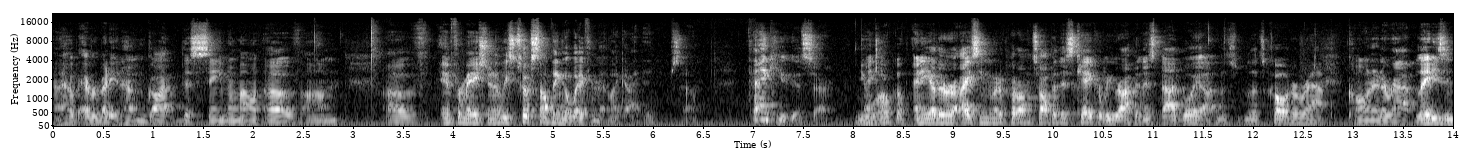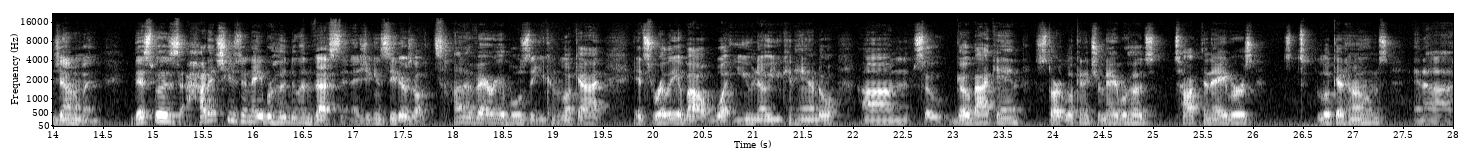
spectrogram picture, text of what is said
and I hope everybody at home got the same amount of. Um, of information, at least took something away from it like I did. So, thank you, good sir. You're Thank welcome. You. Any other icing you want to put on top of this cake? Or are we wrapping this bad boy up? Let's let's call it a wrap. Calling it a wrap. Ladies and gentlemen, this was how to choose a neighborhood to invest in. As you can see, there's a ton of variables that you can look at. It's really about what you know you can handle. Um, so go back in, start looking at your neighborhoods, talk to neighbors, t- look at homes, and uh,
